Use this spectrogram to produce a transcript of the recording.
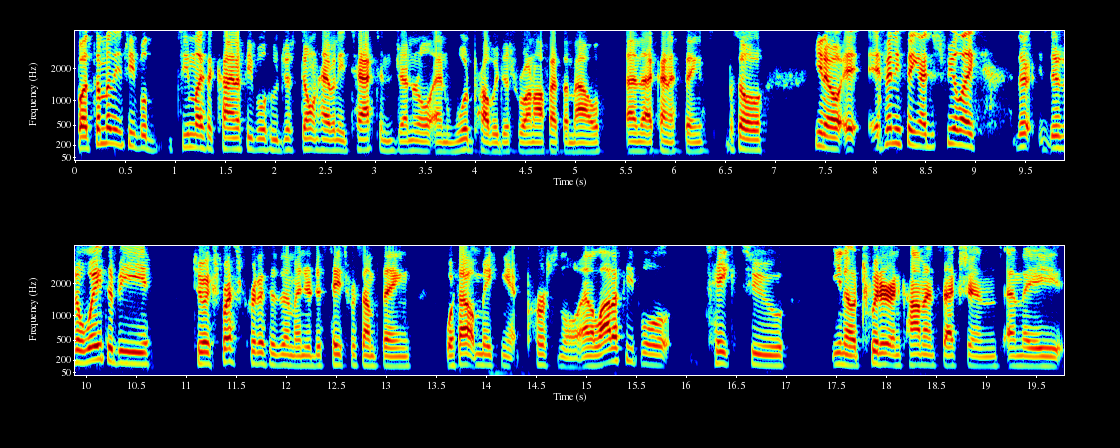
But some of these people seem like the kind of people who just don't have any tact in general and would probably just run off at the mouth and that kind of thing. So, you know, if anything, I just feel like there there's a way to be to express criticism and your distaste for something without making it personal. And a lot of people take to, you know, Twitter and comment sections and they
